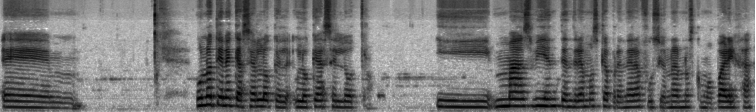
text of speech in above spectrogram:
em, uno tiene que hacer lo que, lo que hace el otro y más bien tendremos que aprender a fusionarnos como pareja,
